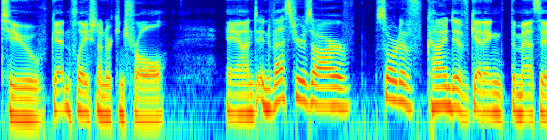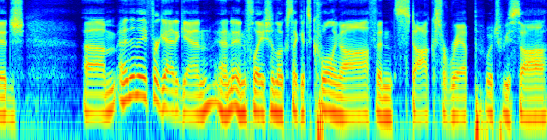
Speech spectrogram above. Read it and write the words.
to get inflation under control. And investors are sort of kind of getting the message. Um, and then they forget again, and inflation looks like it's cooling off, and stocks rip, which we saw.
